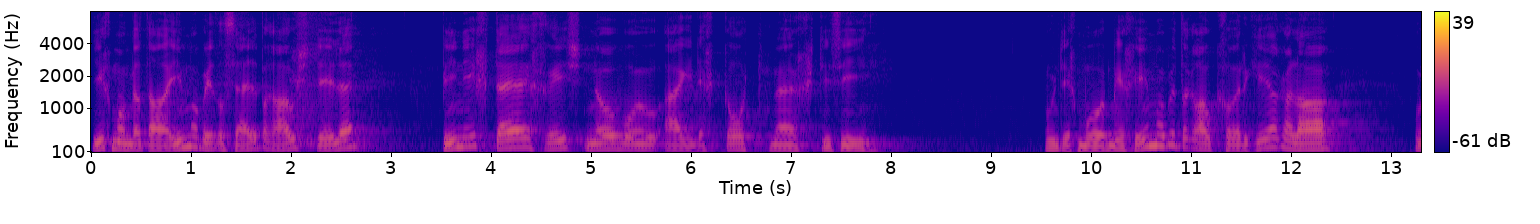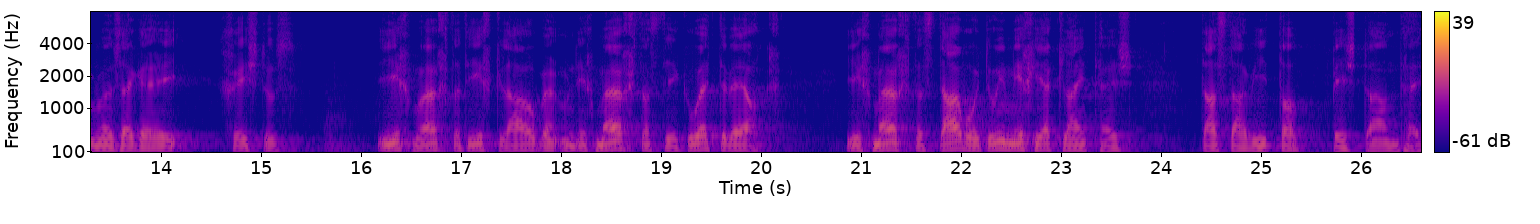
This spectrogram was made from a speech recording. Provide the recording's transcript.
Ich muss mir da immer wieder selber ausstellen, bin ich der Christ noch, wo eigentlich Gott möchte sein? Und ich muss mich immer wieder auch korrigieren lassen und muss sagen, hey, Christus, ich möchte an dich glauben und ich möchte, dass die guten Werke, ich möchte, dass da, wo du in mich hingelegt hast, dass da weiter Bestand hat.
